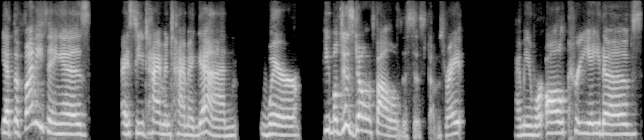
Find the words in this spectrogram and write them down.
Yet the funny thing is, I see time and time again where people just don't follow the systems, right? I mean, we're all creatives,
